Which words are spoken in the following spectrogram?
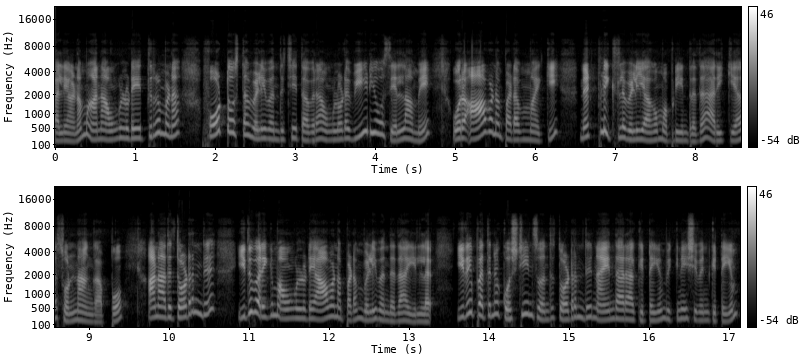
கல்யாணம். ஆனால் அவங்களுடைய திருமண ஃபோட்டோஸ் தான் வெளிவந்துச்சே தவிர அவங்களோட வீடியோஸ் எல்லாமே ஒரு ஆவண படமாக்கி நெட்ஃப்ளிக்ஸில் வெளியாகும் அப்படின்றத அறிக்கையாக சொன்னாங்க அப்போது ஆனால் அதை தொடர்ந்து இதுவரைக்கும் அவங்களுடைய ஆவணப்படம் வெளிவந்ததா இல்லை. இதை பற்றின கொஸ்டின்ஸ் வந்து தொடர்ந்து நயன்தாரா கிட்டையும் விக்னேஷ் சிவன் கிட்டையும்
